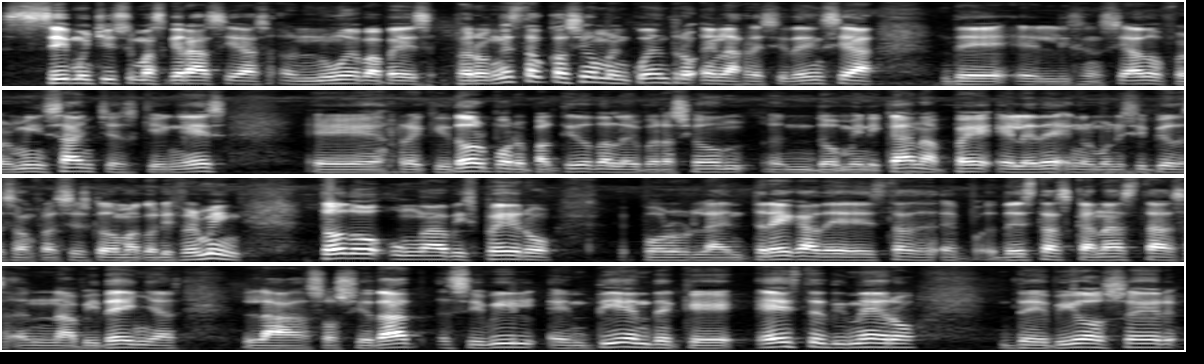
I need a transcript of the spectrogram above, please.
Sí, muchísimas gracias nueva vez, pero en esta ocasión me encuentro en la residencia del licenciado Fermín Sánchez, quien es eh, regidor por el Partido de la Liberación Dominicana, PLD, en el municipio de San Francisco de Macorís. Fermín, todo un avispero por la entrega de estas, eh, de estas canastas navideñas. La sociedad civil entiende que este dinero debió ser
